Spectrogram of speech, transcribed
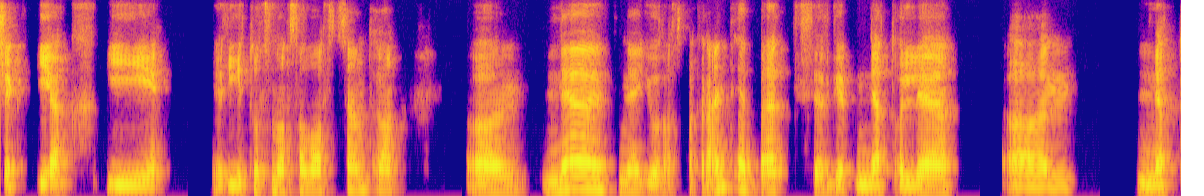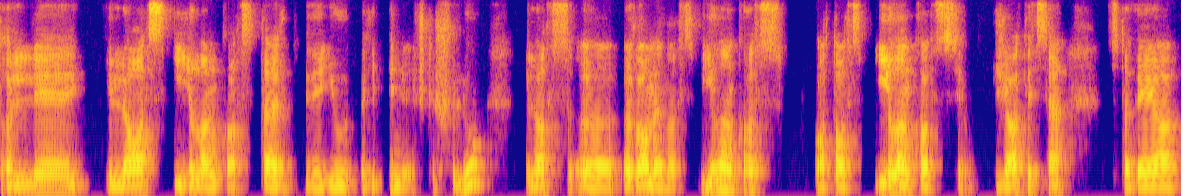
šiek tiek į rytus nuo salos centro ne, ne jūros pakrantėje, bet irgi netoli, netoli gilios įlankos tarp dviejų rytinių iškišulių, gilios Romenos įlankos, po tos įlankos žiotise stovėjo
